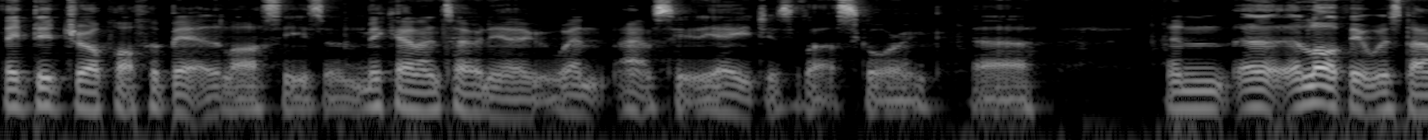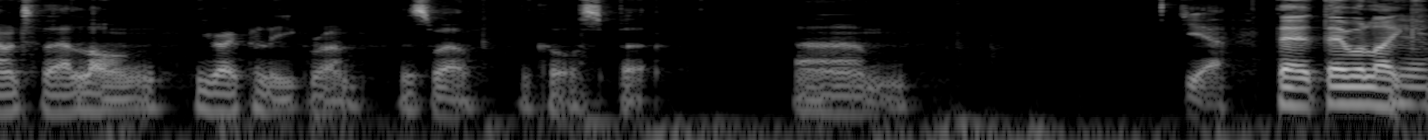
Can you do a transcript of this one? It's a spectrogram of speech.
they did drop off a bit last season. Michail Antonio went absolutely ages without scoring, uh, and a, a, lot of it was down to their long Europa League run as well, of course. But um, yeah, they they were like. Yeah.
